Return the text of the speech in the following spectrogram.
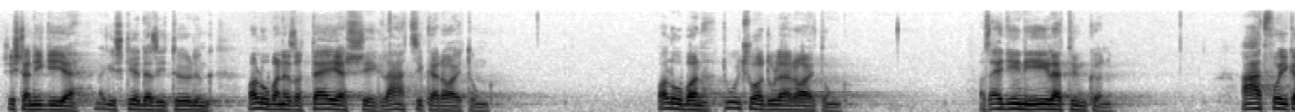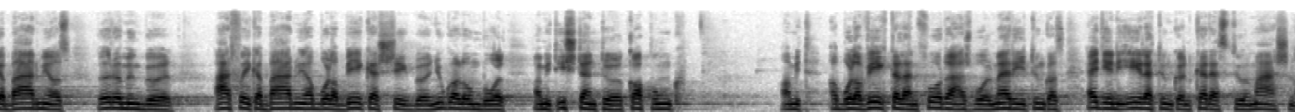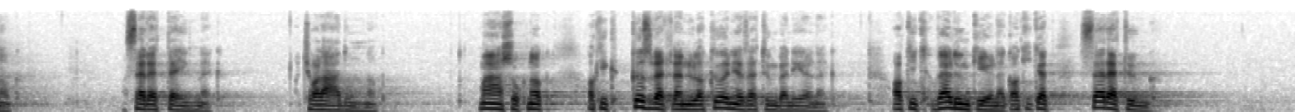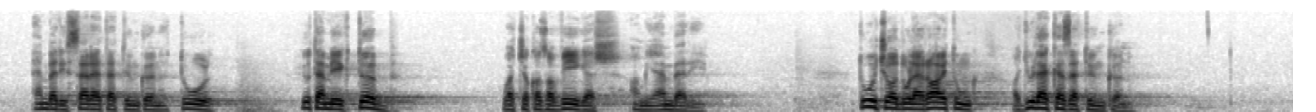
És Isten igéje meg is kérdezi tőlünk, valóban ez a teljesség látszik-e rajtunk? Valóban túlcsordul-e rajtunk? Az egyéni életünkön? Átfolyik-e bármi az örömünkből, átfolyik-e bármi abból a békességből, nyugalomból, amit Istentől kapunk, amit abból a végtelen forrásból merítünk az egyéni életünkön keresztül másnak, a szeretteinknek, a családunknak, másoknak, akik közvetlenül a környezetünkben élnek, akik velünk élnek, akiket szeretünk, emberi szeretetünkön túl jut-e még több vagy csak az a véges, ami emberi? Túlcsordul-e rajtunk a gyülekezetünkön?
